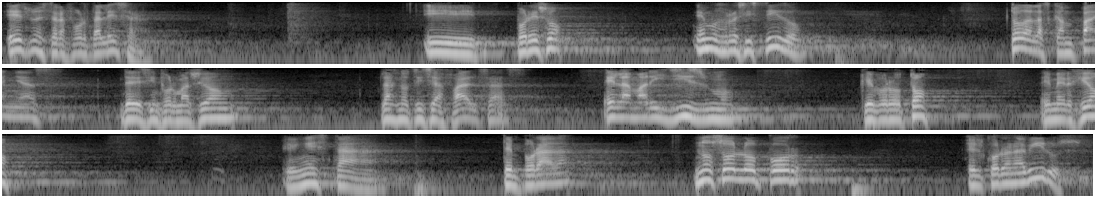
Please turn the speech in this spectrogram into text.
es nuestra fortaleza. Y por eso hemos resistido todas las campañas de desinformación, las noticias falsas, el amarillismo que brotó, emergió en esta temporada, no solo por el coronavirus,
